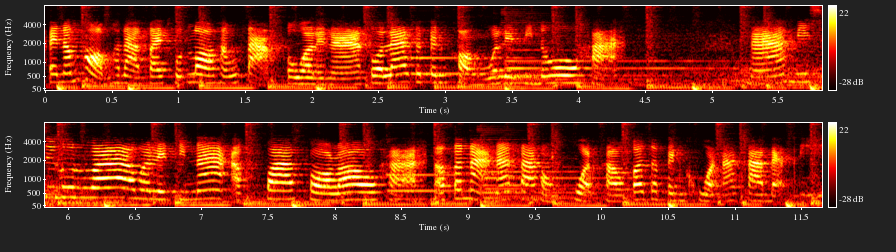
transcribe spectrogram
เป็นน้ำหอมขนาดไซส์ทดลองทั้ง 3 ตัวเลยนะ ตัวแรกจะเป็นของ Valentino ค่ะนะมีชื่อรุ่นว่า Valentina Aqua Floral ค่ะ ลักษณะหน้าตาของขวดเขาก็จะเป็นขวดหน้าตาแบบนี้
